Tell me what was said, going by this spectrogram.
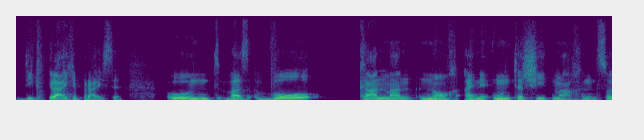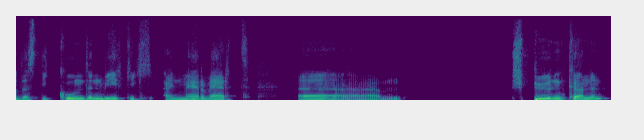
die gleichen Preise. Und was, wo kann man noch einen Unterschied machen, sodass die Kunden wirklich einen Mehrwert äh, spüren können?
